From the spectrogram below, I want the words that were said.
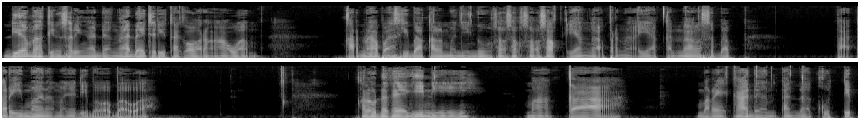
dia makin sering ngada-ngada cerita ke orang awam. Karena pasti bakal menyinggung sosok-sosok yang gak pernah ia kenal sebab tak terima namanya di bawah-bawah. Kalau udah kayak gini, maka mereka dengan tanda kutip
